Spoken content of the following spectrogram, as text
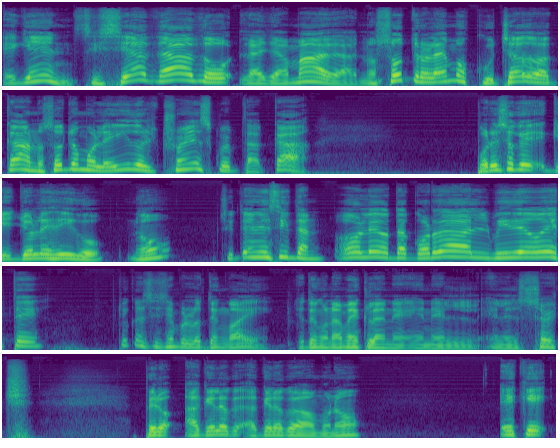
again, si se ha dado la llamada, nosotros la hemos escuchado acá, nosotros hemos leído el transcript acá. Por eso que, que yo les digo, ¿no? Si ustedes necesitan, oh Leo, ¿te acordás el video este? Yo casi siempre lo tengo ahí. Yo tengo una mezcla en, en el, en el search. Pero ¿a qué, lo ¿a qué lo que vamos, no? Es que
